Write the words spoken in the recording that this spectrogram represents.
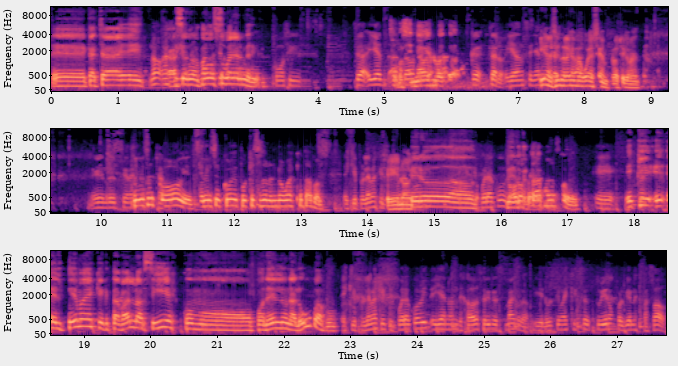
eh, ¿cachai? no, Así seguido como todo súper como- hermético. Como si o sea, ellas han Como si nada que- claro, Siguen que haciendo la misma wea siempre, básicamente. Tiene que ser. COVID, tiene que ser COVID porque esas son las únicas weas que tapan. Es que el problema es que Sí, si fuera no, COVID, Pero, si fuera COVID, pero- Todos los tapan es COVID. eh, es que el, el tema es que taparlo así es como ponerle una lupa, po. Es que el problema es que si fuera COVID, ellas no han dejado de salir de SmackDown. Y la última vez que se tuvieron fue el viernes pasado.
